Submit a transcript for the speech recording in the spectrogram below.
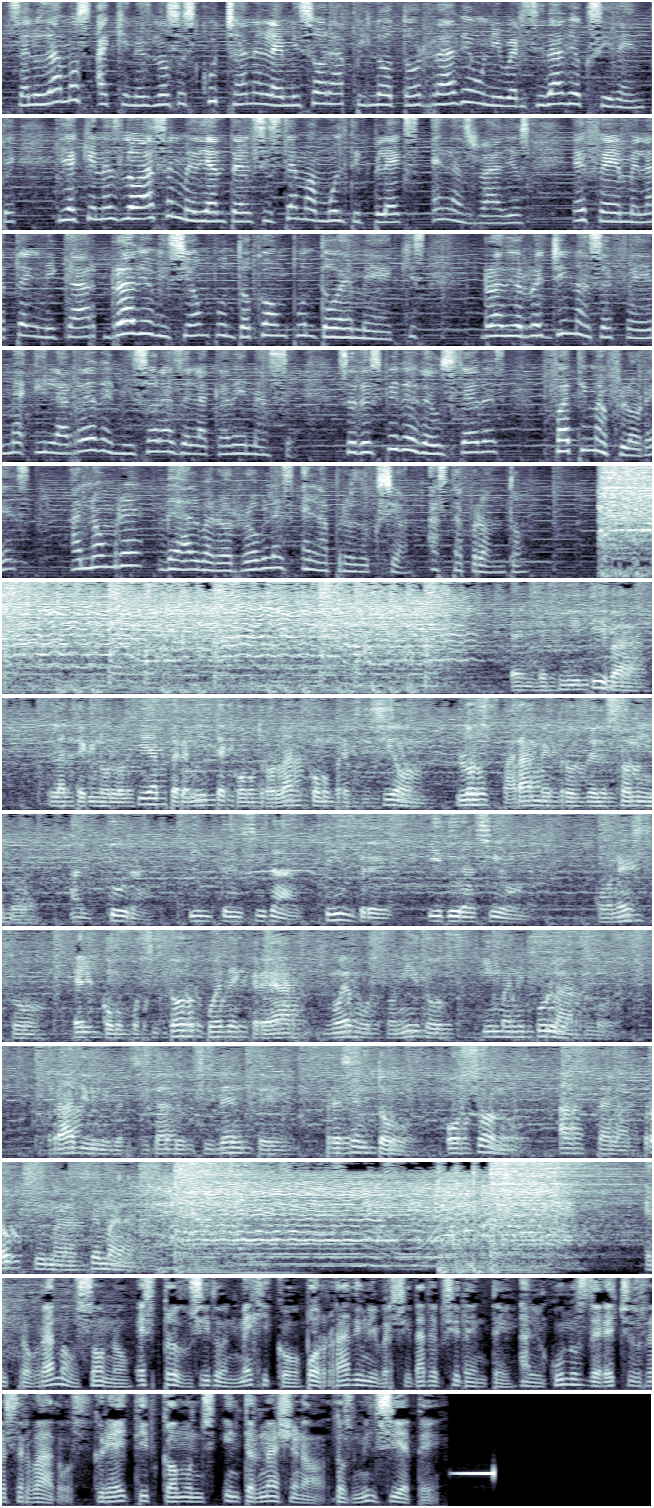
Saludamos a quienes nos escuchan en la emisora piloto Radio Universidad de Occidente y a quienes lo hacen mediante el sistema multiplex en las radios FM La Técnica, radiovisión.com.mx, Radio Reginas FM y la red de emisoras de la cadena C. Se despide de ustedes Fátima Flores, a nombre de Álvaro Robles en la producción. Hasta pronto. En definitiva, la tecnología permite controlar con precisión los parámetros del sonido. Altura, intensidad, timbre y duración con esto, el compositor puede crear nuevos sonidos y manipularlos. Radio Universidad de Occidente presentó Ozono. Hasta la próxima semana. El programa Ozono es producido en México por Radio Universidad de Occidente. Algunos derechos reservados. Creative Commons International 2007.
